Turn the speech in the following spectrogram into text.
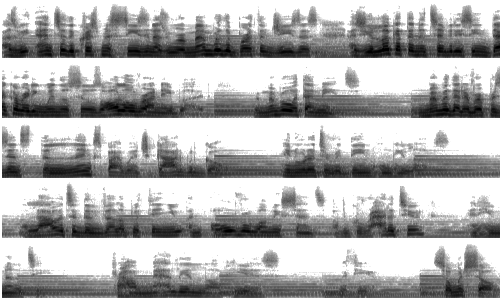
As we enter the Christmas season, as we remember the birth of Jesus, as you look at the nativity scene decorating windowsills all over our neighborhood, remember what that means. Remember that it represents the lengths by which God would go in order to redeem whom He loves. Allow it to develop within you an overwhelming sense of gratitude and humility for how madly in love He is with you. So much so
